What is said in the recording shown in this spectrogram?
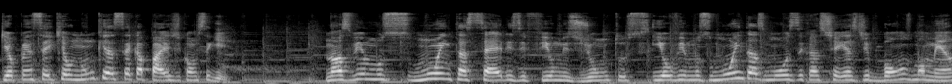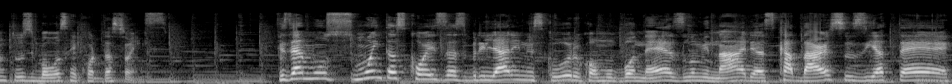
que eu pensei que eu nunca ia ser capaz de conseguir. Nós vimos muitas séries e filmes juntos e ouvimos muitas músicas cheias de bons momentos e boas recordações. Fizemos muitas coisas brilharem no escuro, como bonés, luminárias, cadarços e até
